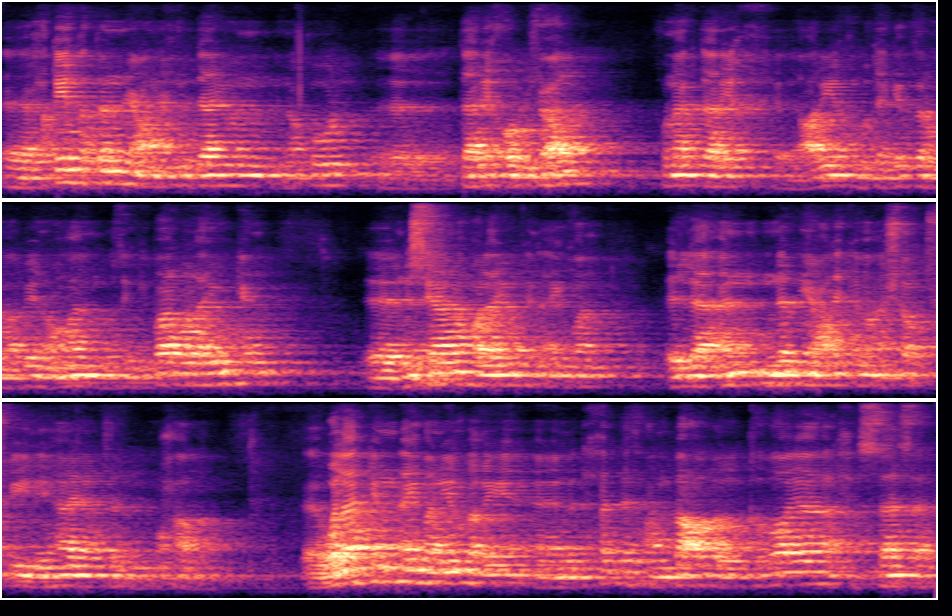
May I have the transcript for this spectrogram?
حقيقة يعني إحنا دائما نقول تاريخه بالفعل هناك تاريخ عريق متجذر ما بين عمان وزنجبار ولا يمكن نسيانه ولا يمكن أيضا إلا أن نبني عليه كما أشرت في نهاية المحاضرة. ولكن أيضا ينبغي ان نتحدث عن بعض القضايا الحساسة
